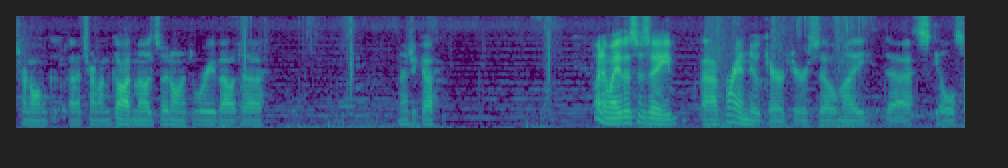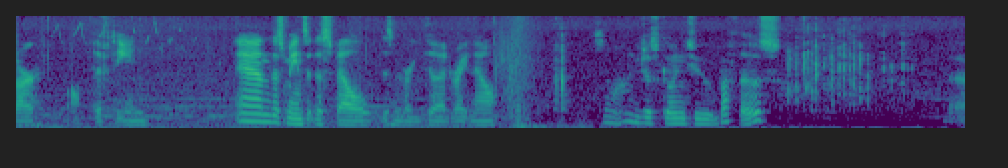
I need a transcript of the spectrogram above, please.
Turn on uh, turn on God mode so I don't have to worry about uh, Magicka. Well, anyway, this is a uh, brand new character, so my uh, skills are well, 15. And this means that this spell isn't very good right now. So I'm just going to buff those. Uh,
